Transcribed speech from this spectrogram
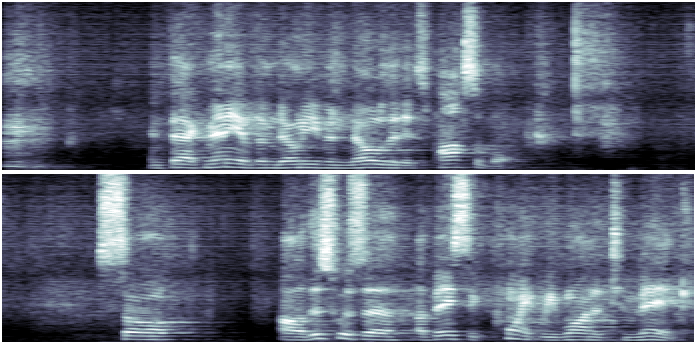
In fact, many of them don't even know that it's possible. So, uh, this was a, a basic point we wanted to make.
